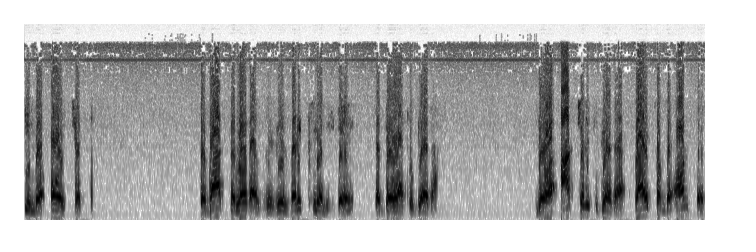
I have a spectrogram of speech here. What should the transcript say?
in the Old Testament. So that the Lord has revealed very clearly today that they were together. They were actually together right from the onset,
